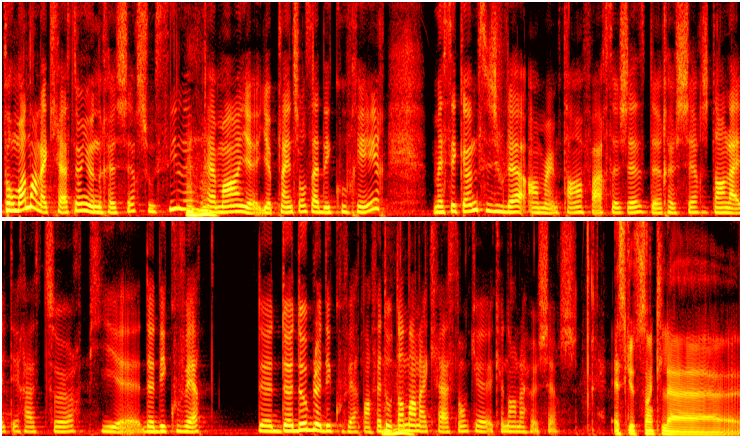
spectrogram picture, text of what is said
pour moi, dans la création, il y a une recherche aussi. Là, mm-hmm. Vraiment, il y, a, plein de choses à découvrir. Mais c'est comme si je voulais en même temps faire ce geste de recherche dans la littérature, puis euh, de découverte de, double découverte, en fait, autant mhm. dans la création que, que dans la recherche. Est-ce que tu sens que la.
